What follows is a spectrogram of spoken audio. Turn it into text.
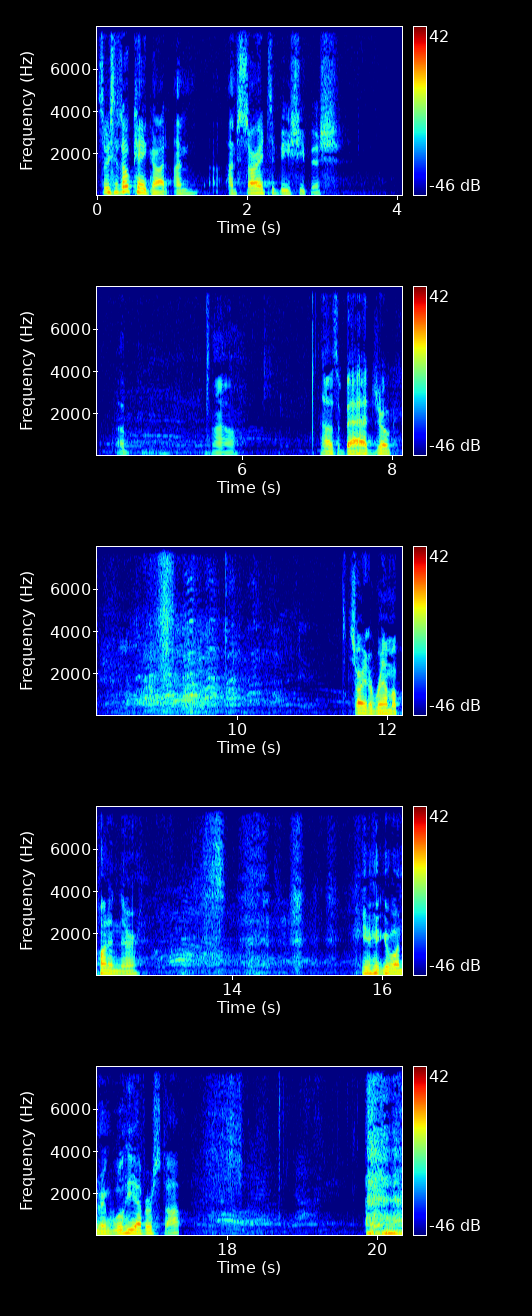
So he says, Okay, God, I'm, I'm sorry to be sheepish. Uh, oh, that was a bad joke. Sorry to ram a pun in there. You're wondering, will he ever stop? mm.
